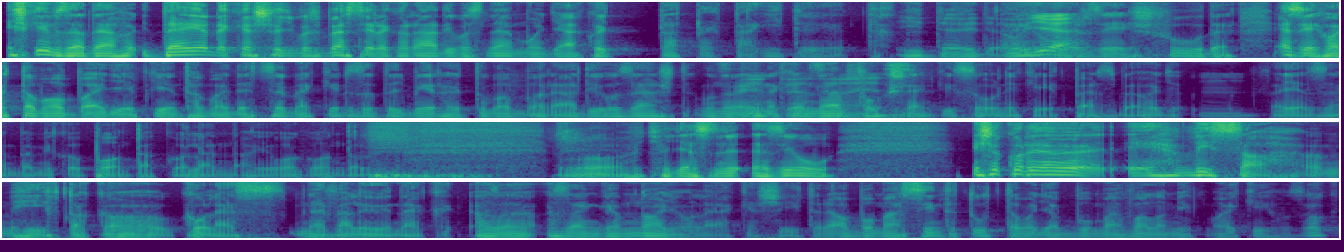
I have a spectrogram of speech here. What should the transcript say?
És képzeld el, hogy de érdekes, hogy most beszélek a rádióban, azt nem mondják, hogy idő. Idő, idő, ugye? Érzés, fú, de ezért hagytam abba egyébként, ha majd egyszer megkérdezed, hogy miért hagytam abba a rádiózást. Mondom, hogy nekem nem fog senki szólni két percben, hogy hmm. fejezzem be, mikor pont akkor lenne a jó a gondolat. Úgyhogy ez, ez jó. És akkor visszahívtak a kolesz nevelőnek. Az, az engem nagyon lelkesítene. Abban már szinte tudtam, hogy abból már valamit majd kihozok.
